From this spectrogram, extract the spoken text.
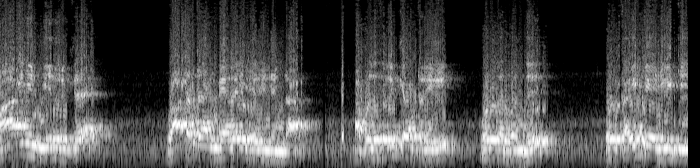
மாடியின் மீது இருக்கிற வாட்டர் டேங்க் மேலே ஏறி நின்றான். அப்பொழுது ஹெலிகாப்டரில் ஒருவர் வந்து ஒரு கயிற்றை நீட்டி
